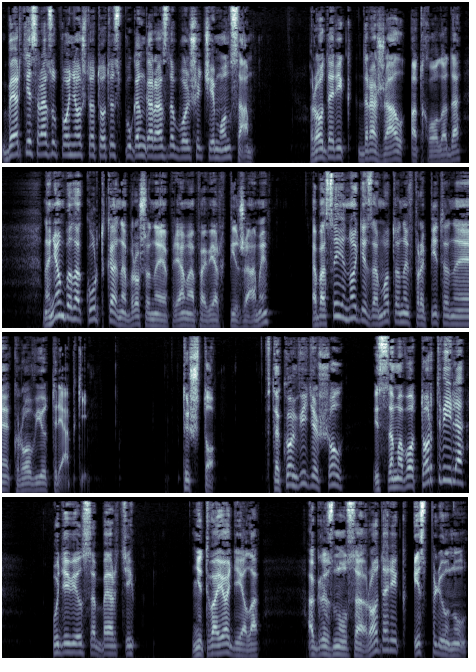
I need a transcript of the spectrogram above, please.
Берти сразу понял, что тот испуган гораздо больше, чем он сам. Родерик дрожал от холода. На нем была куртка, наброшенная прямо поверх пижамы, а босые ноги замотаны в пропитанные кровью тряпки ты что, в таком виде шел из самого Тортвиля?» — удивился Берти. «Не твое дело», — огрызнулся Родерик и сплюнул.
